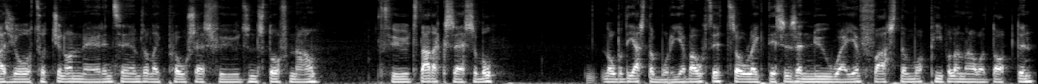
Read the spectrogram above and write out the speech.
As you're touching on there in terms of like processed foods and stuff now, foods that accessible. Nobody has to worry about it. So like this is a new way of fasting what people are now adopting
